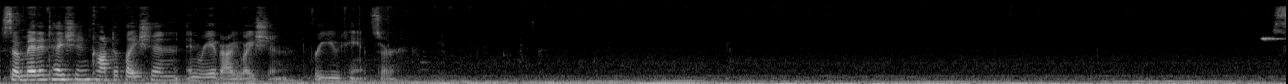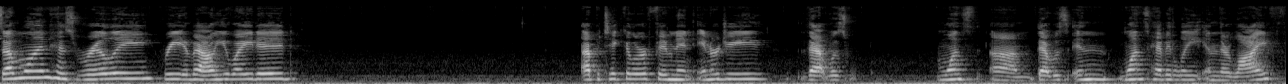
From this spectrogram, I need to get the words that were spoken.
So meditation, contemplation, and reevaluation for you, Cancer. Someone has really reevaluated a particular feminine energy that was once um, that was in once heavily in their life.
